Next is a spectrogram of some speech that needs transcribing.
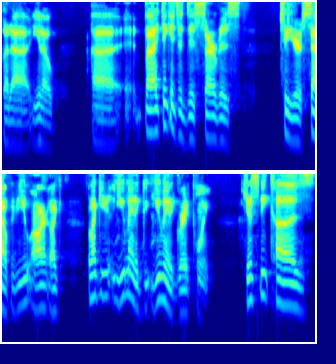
but uh, you know, uh, but I think it's a disservice to yourself if you are like, like you, you made a you made a great point. Just because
